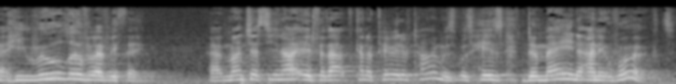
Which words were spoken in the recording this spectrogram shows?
Uh, he ruled over everything. Uh, Manchester United, for that kind of period of time, was, was his domain, and it worked.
